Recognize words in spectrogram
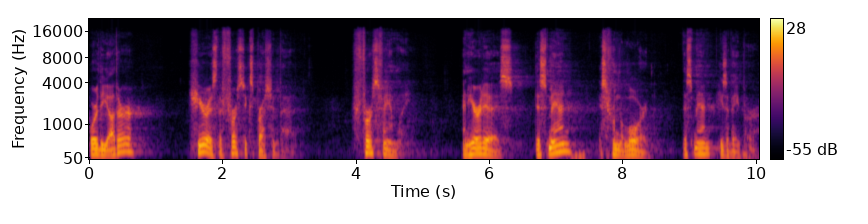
or the other, here is the first expression of that. First family. And here it is. This man is from the Lord. This man, he's a vapor.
